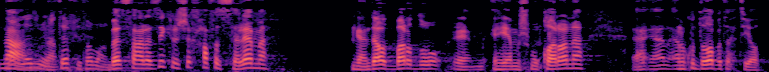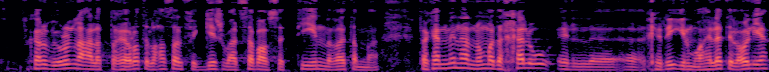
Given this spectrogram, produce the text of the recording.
نعم. لازم نعم. يختفي طبعا. بس على ذكر الشيخ حافظ سلامه يعني دوت برضه هي مش مقارنة. يعني أنا كنت ضابط احتياط فكانوا بيقولوا لنا على التغيرات اللي حصلت في الجيش بعد 67 لغاية اما فكان منها إن هم دخلوا ال- خريج المؤهلات العليا.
